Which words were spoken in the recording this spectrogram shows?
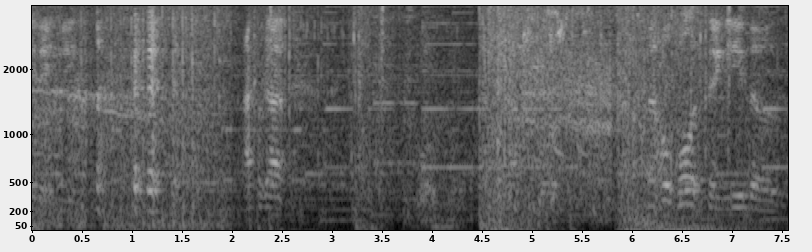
It ate me. I forgot. That whole bullet thing, you need those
